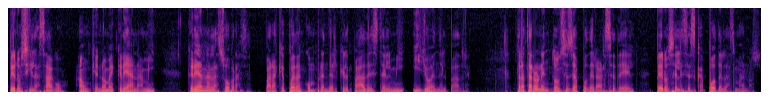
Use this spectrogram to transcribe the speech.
pero si las hago, aunque no me crean a mí, crean a las obras, para que puedan comprender que el Padre está en mí y yo en el Padre. Trataron entonces de apoderarse de él, pero se les escapó de las manos.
